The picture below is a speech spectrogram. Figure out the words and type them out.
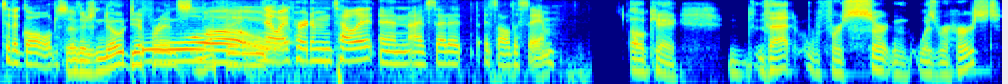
to the gold. So there's no difference, nothing. No, I've heard him tell it, and I've said it. It's all the same. Okay. That for certain was rehearsed.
